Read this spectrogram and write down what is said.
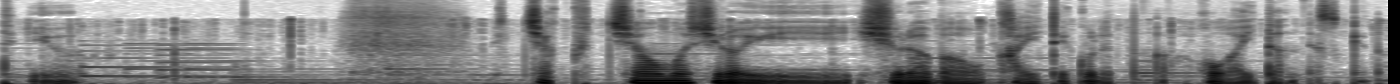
ていう、めちゃくちゃ面白い修羅場を書いてくれた子がいたんですけど、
